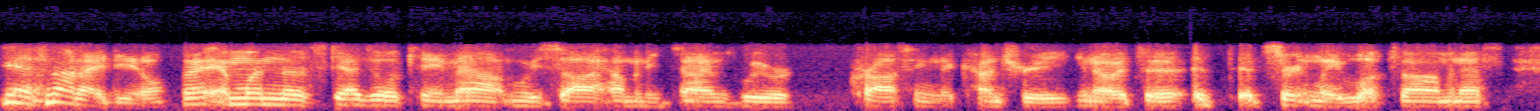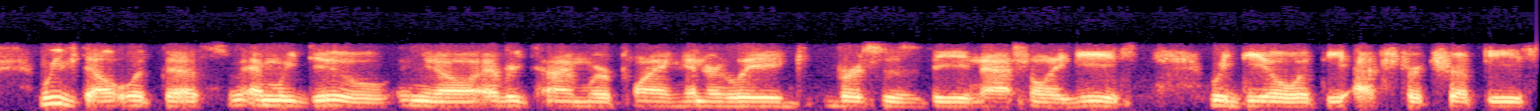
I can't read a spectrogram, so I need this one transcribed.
Yeah, it's not ideal. And when the schedule came out and we saw how many times we were crossing the country. You know, it's a it, it certainly looks ominous. We've dealt with this, and we do. You know, every time we're playing interleague versus the National League East, we deal with the extra trip east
